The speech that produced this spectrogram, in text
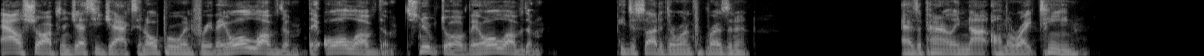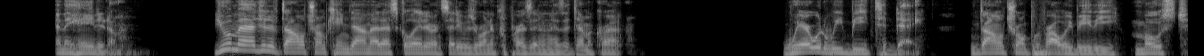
Al Sharpton, Jesse Jackson, Oprah Winfrey, they all loved him. They all loved him. Snoop Dogg, they all loved him. He decided to run for president as apparently not on the right team. And they hated him. You imagine if Donald Trump came down that escalator and said he was running for president as a Democrat? Where would we be today? Donald Trump would probably be the most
